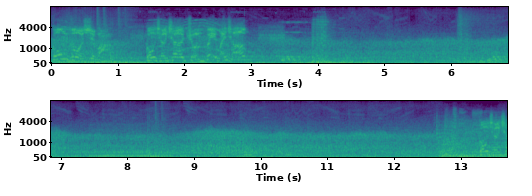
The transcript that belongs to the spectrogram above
工作是吧？工程车准备完成。工程车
